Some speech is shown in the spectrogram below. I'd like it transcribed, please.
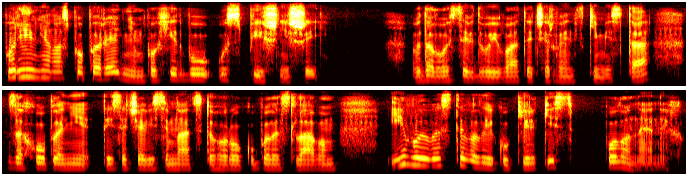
Порівняно з попереднім похід був успішніший. Вдалося відвоювати червенські міста, захоплені 1018 року Болеславом, і вивести велику кількість полонених.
